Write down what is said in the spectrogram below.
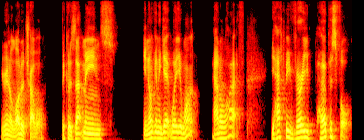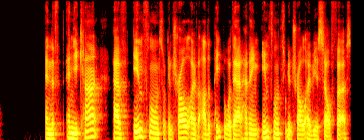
You're in a lot of trouble because that means you're not going to get what you want out of life. You have to be very purposeful. And the and you can't have influence or control over other people without having influence and control over yourself first.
